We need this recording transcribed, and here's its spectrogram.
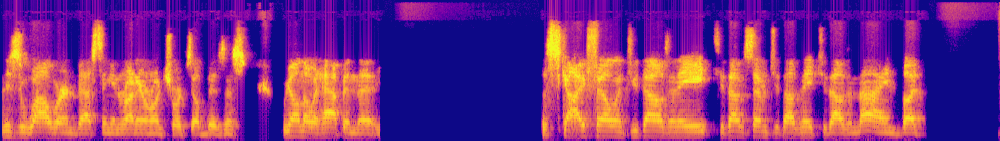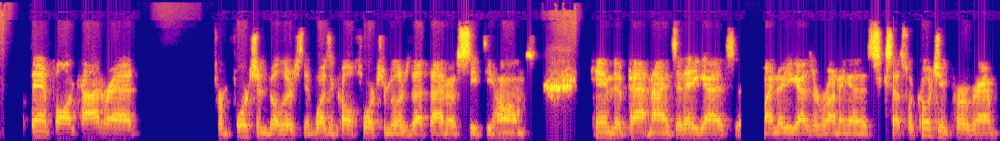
this is while we're investing in running our own short sale business. We all know what happened. The, the sky fell in 2008, 2007, 2008, 2009. But Than, Paul, and Conrad from Fortune Builders, it wasn't called Fortune Builders at that time, it was CT Homes, came to Pat and I and said, Hey guys, I know you guys are running a successful coaching program.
